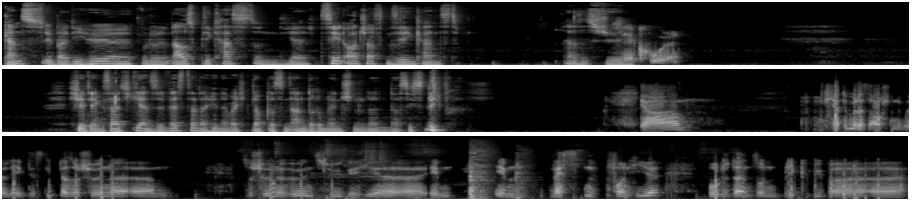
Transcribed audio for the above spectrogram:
Ganz über die Höhe, wo du einen Ausblick hast und hier zehn Ortschaften sehen kannst. Das ist schön. Sehr cool. Ich hätte ja gesagt, ich gehe an Silvester dahin, aber ich glaube, das sind andere Menschen und dann lasse ich es lieber. Ja, ich hatte mir das auch schon überlegt. Es gibt da so schöne, ähm, so schöne Höhenzüge hier äh, im, im Westen von hier, wo du dann so einen Blick über,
